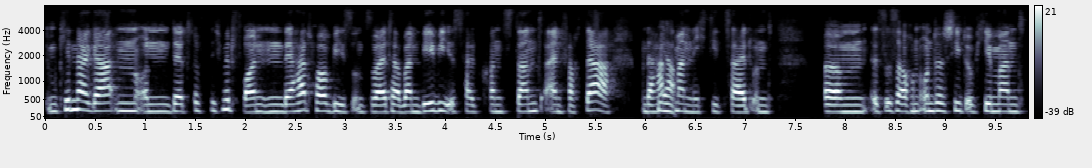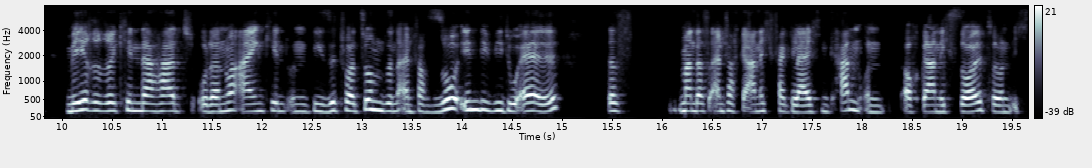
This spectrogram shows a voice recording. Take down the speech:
im Kindergarten und der trifft sich mit Freunden, der hat Hobbys und so weiter. Aber ein Baby ist halt konstant einfach da und da hat ja. man nicht die Zeit. Und ähm, es ist auch ein Unterschied, ob jemand mehrere Kinder hat oder nur ein Kind. Und die Situationen sind einfach so individuell, dass man das einfach gar nicht vergleichen kann und auch gar nicht sollte. Und ich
